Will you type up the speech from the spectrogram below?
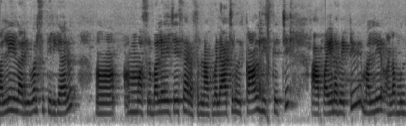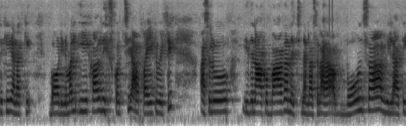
మళ్ళీ ఇలా రివర్స్ తిరిగారు. అమ్మ అసలు భలే చేశారు. అసలు నాకు భలే ఆశ్చర్యం. కాలు తీసుకొచ్చి ఆ పైన పెట్టి మళ్ళీ అలా ముందుకి వెనక్కి బాడీని మళ్ళీ ఈ కాలు తీసుకొచ్చి ఆ పైకి పెట్టి అసలు ఇది నాకు బాగా నచ్చిందండి. అసలు ఆ బోన్సా వీళ్ళకి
